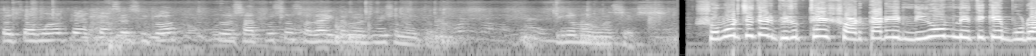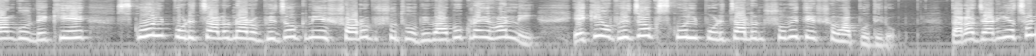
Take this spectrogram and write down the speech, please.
হয়তো আমার তো একটা আছে পুরো সাত বছর ছাড়া এখানে এডমিশন হইতো। আমার শেষ। সমর্জিতের বিরুদ্ধে সরকারের নিয়ম নীতিকে বুড়ো আঙ্গুল দেখিয়ে স্কুল পরিচালনার অভিযোগ নিয়ে সরব শুধু অভিভাবকরাই হননি, একই অভিযোগ স্কুল পরিচালন সমিতির সভাপতিরও। তারা জানিয়েছেন,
